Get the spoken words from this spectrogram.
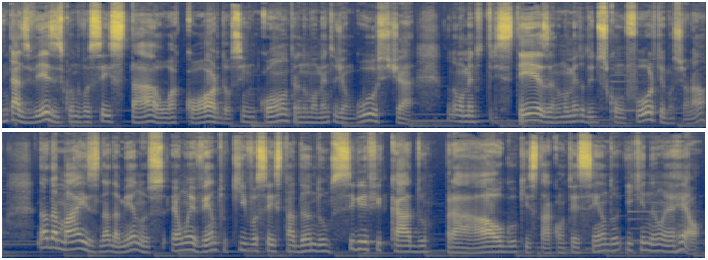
Muitas vezes, quando você está ou acorda ou se encontra no momento de angústia, no momento de tristeza, no momento de desconforto emocional, nada mais, nada menos é um evento que você está dando um significado para algo que está acontecendo e que não é real.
